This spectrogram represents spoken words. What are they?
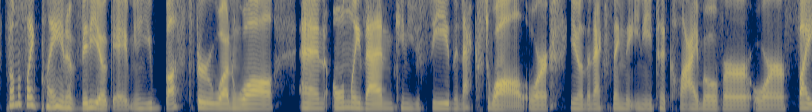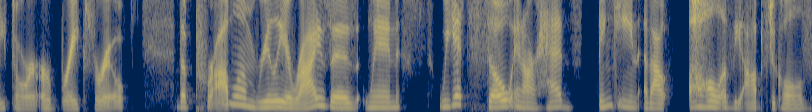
It's almost like playing a video game. You, bust through one wall and only then can you see the next wall or, you know, the next thing that you need to climb over or fight or, or break through. The problem really arises when we get so in our heads thinking about all of the obstacles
